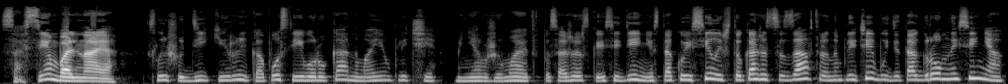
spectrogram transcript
«Совсем больная?» Слышу дикий рык, а после его рука на моем плече. Меня вжимают в пассажирское сиденье с такой силой, что, кажется, завтра на плече будет огромный синяк.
